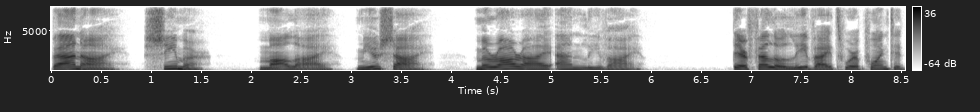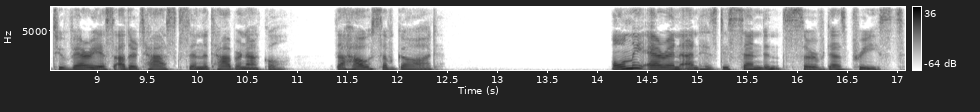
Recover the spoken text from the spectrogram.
Bani, Shemer, Mahli, Mushi, Merari, and Levi. Their fellow Levites were appointed to various other tasks in the tabernacle, the house of God. Only Aaron and his descendants served as priests.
